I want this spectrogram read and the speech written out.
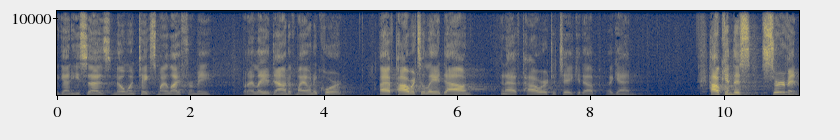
Again, he says, No one takes my life from me, but I lay it down of my own accord. I have power to lay it down, and I have power to take it up again. How can this servant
